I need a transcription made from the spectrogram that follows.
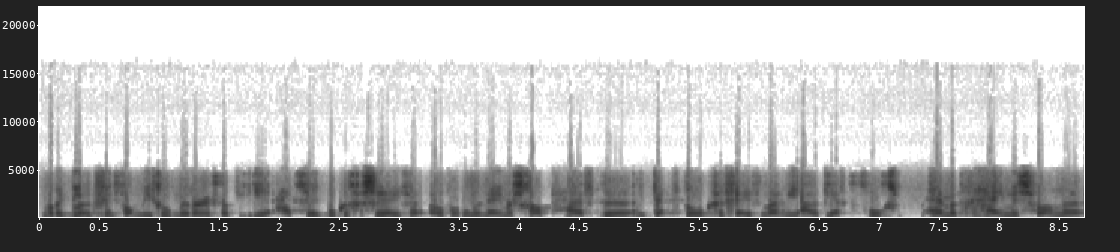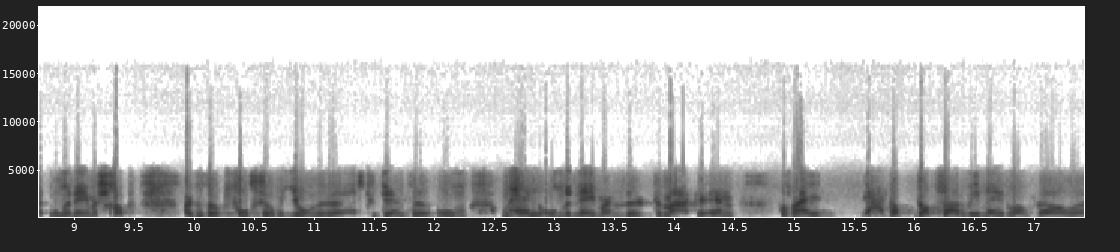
wat ik leuk vind van Michiel Muller is dat hij, hij heeft twee boeken geschreven over ondernemerschap. Hij heeft uh, een TED-talk gegeven waarin hij uitlegt volgens hem het geheim is van uh, ondernemerschap. Maar hij doet ook bijvoorbeeld veel met jongeren en studenten om, om hen ondernemerder te maken. En volgens mij ja, dat, dat zouden we in Nederland wel uh,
